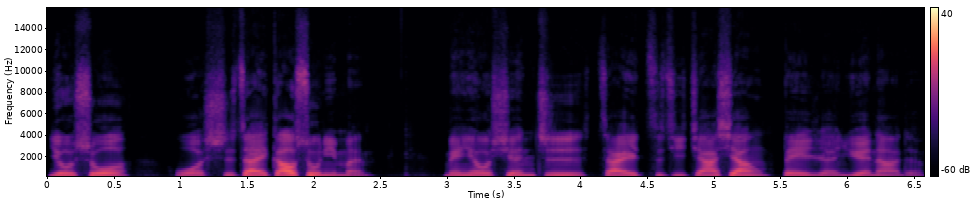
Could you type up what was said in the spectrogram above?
又说：‘我实在告诉你们，没有先知在自己家乡被人悦纳的。’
